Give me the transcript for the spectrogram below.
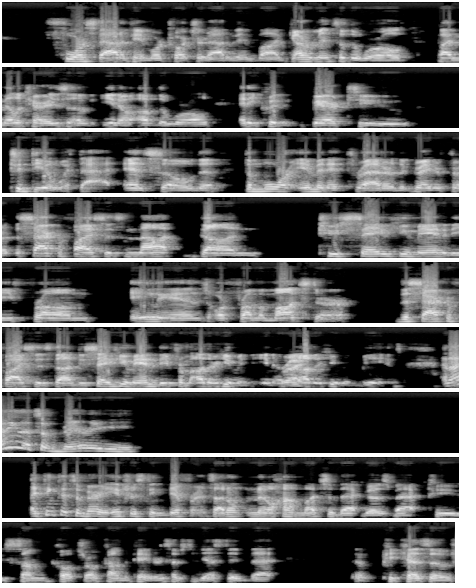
forced out of him or tortured out of him by governments of the world, by militaries of you know of the world, and he couldn't bear to to deal with that. And so the the more imminent threat or the greater threat, the sacrifice is not done to save humanity from aliens or from a monster. The sacrifice is done to save humanity from other human, you know, Right. other human beings. And I think that's a very I think that's a very interesting difference. I don't know how much of that goes back to some cultural commentators have suggested that uh, because of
